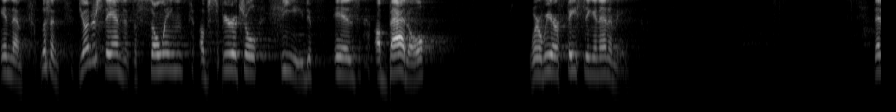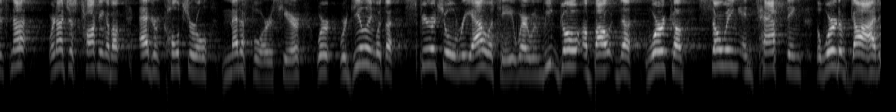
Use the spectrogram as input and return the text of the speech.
in them. Listen, do you understand that the sowing of spiritual seed is a battle where we are facing an enemy. That it's not, we're not just talking about agricultural metaphors here. We're, we're dealing with a spiritual reality where when we go about the work of sowing and casting the Word of God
